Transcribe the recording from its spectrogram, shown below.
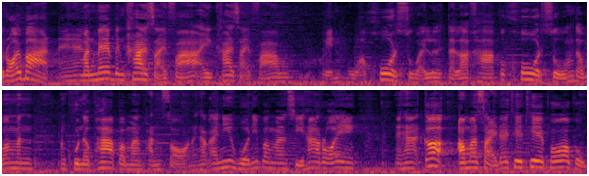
400 บาทนะฮะมันไม่ได้เป็นค่ายสายฟ้าไอ้ค่ายสายฟ้าเห็นหัวโคตรสวยเลยแต่ราคาก็โคตรสูง แต่ว่ามันมันคุณภาพประมาณพันสนะครับอันนี้หัวนี้ประมาณ 4 5 0 0 เองนะฮะก็เอามาใส่ได้เท่ๆเพราะว่าผม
